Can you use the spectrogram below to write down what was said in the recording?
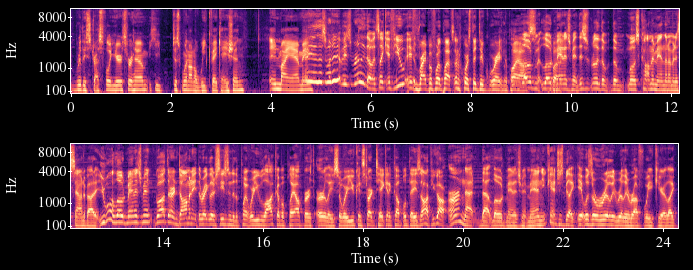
really stressful years for him. He just went on a week vacation in Miami Yeah, that's what it is. Really though, it's like if you if right before the playoffs, and of course they did great in the playoffs. load load management. This is really the the most common man that I'm going to sound about it. You want load management? Go out there and dominate the regular season to the point where you lock up a playoff berth early, so where you can start taking a couple days off. You got to earn that that load management, man. You can't just be like, it was a really really rough week here. Like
